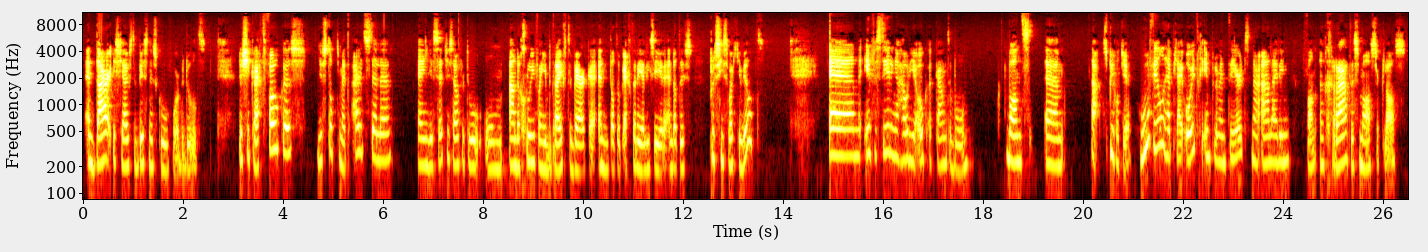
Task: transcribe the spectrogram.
En daar is juist de business school voor bedoeld. Dus je krijgt focus, je stopt met uitstellen en je zet jezelf ertoe om aan de groei van je bedrijf te werken en dat ook echt te realiseren. En dat is precies wat je wilt. En investeringen houden je ook accountable. Want um, nou, spiegeltje. Hoeveel heb jij ooit geïmplementeerd naar aanleiding van een gratis masterclass?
